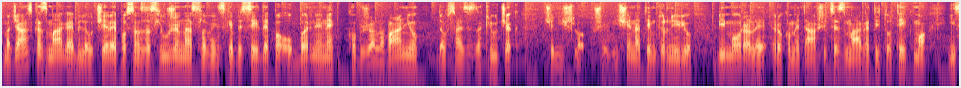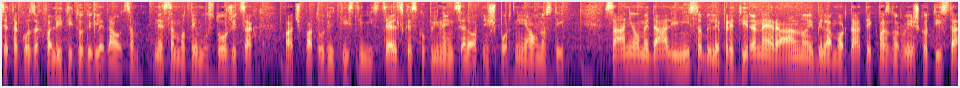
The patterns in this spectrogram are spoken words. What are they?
Mačarska zmaga je bila včeraj posem zaslužena, slovenske besede pa obrnjene k obžalovanju, da vsaj za zaključek, če ni šlo še više na tem turnirju, bi morale rokometašice zmagati to tekmo in se tako zahvaliti tudi gledalcem, ne samo tem v stožicah, pač pa tudi tistim iz celske skupine in celotni športni javnosti. Sanje o medalji niso bile pretirane, realno je bila morda tekma z Norveško tista,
